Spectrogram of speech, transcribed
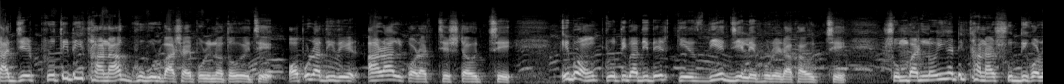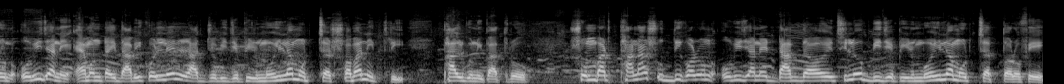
রাজ্যের প্রতিটি থানা ঘুঘুর বাসায় পরিণত হয়েছে। অপরাধীদের আড়াল করার চেষ্টা হচ্ছে এবং প্রতিবাদীদের কেস দিয়ে জেলে ভরে রাখা হচ্ছে। সোমবার নৈহাটি থানার শুদ্ধিকরণ অভিযানে এমনটাই দাবি করলেন রাজ্য বিজেপির মহিলা মোর্চার সভানেত্রী ফাল্গুনী পাত্র। সোমবার থানা শুদ্ধিকরণ অভিযানের ডাক দেওয়া হয়েছিল বিজেপির মহিলা মোর্চার তরফে।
